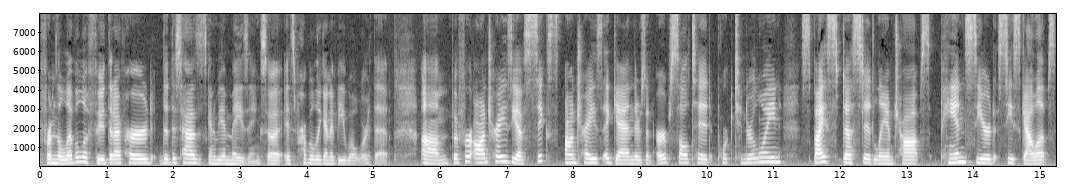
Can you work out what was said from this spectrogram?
from the level of food that I've heard that this has, it's going to be amazing. So it's probably going to be well worth it. Um, but for entrees, you have six entrees. Again, there's an herb salted pork tenderloin, spice dusted lamb chops, pan seared sea scallops,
